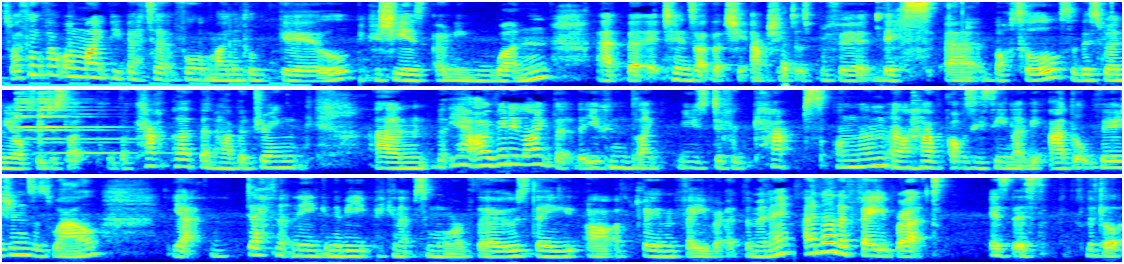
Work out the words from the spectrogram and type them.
So I thought that one might be better for my little girl because she is only one uh, but it turns out that she actually does prefer this uh, bottle. So this one you obviously just like pull the cap up and have a drink. Um, but yeah I really like that that you can like use different caps on them. And I have obviously seen like the adult versions as well. Yeah, definitely going to be picking up some more of those. They are a firm favourite at the minute. Another favourite is this little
